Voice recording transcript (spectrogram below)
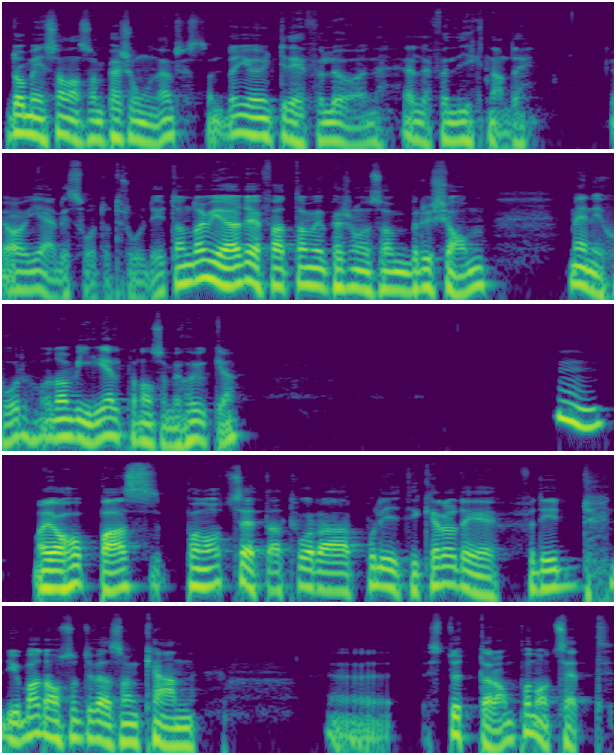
de är sådana som personer. De gör ju inte det för lön eller för liknande. Jag har jävligt svårt att tro det. Utan de gör det för att de är personer som bryr sig om människor. Och de vill hjälpa de som är sjuka. Mm. Och jag hoppas på något sätt att våra politiker och det, för det är, det är ju bara de som tyvärr som kan eh, stötta dem på något sätt.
